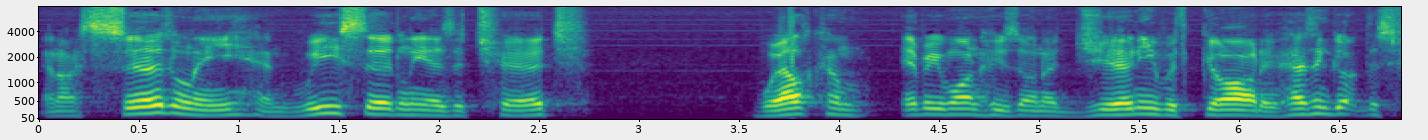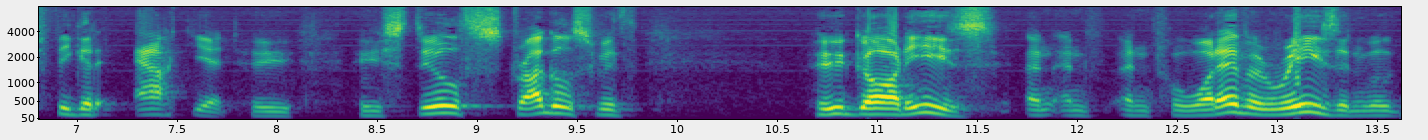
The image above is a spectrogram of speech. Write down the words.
And I certainly, and we certainly as a church, welcome everyone who's on a journey with God, who hasn't got this figured out yet, who, who still struggles with who God is. And, and, and for whatever reason, we'll,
